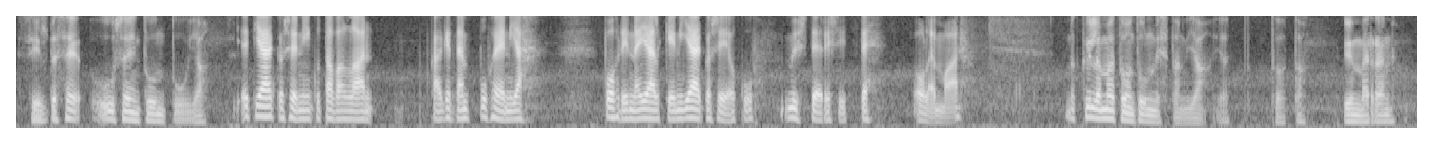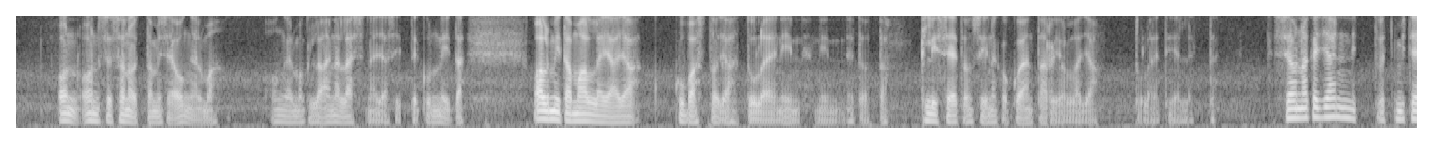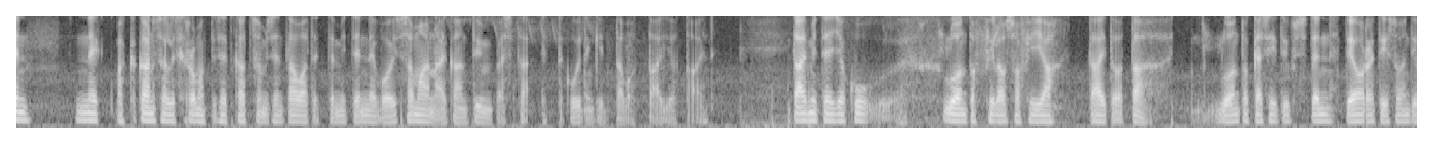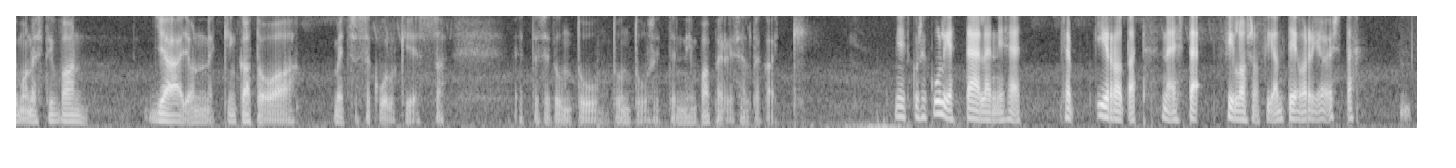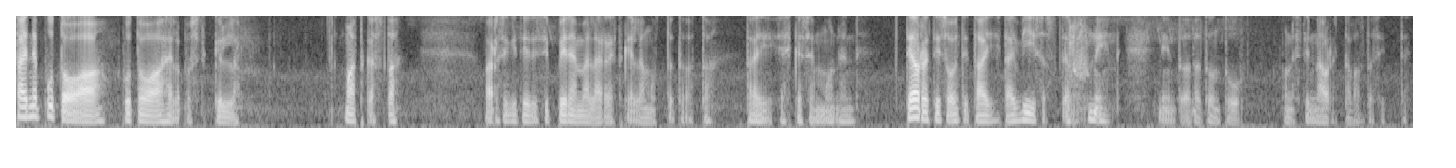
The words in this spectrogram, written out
Siltä se usein tuntuu. Ja... Et jääkö se niin kuin tavallaan kaiken tämän puheen ja pohdinnan jälkeen, niin jääkö se joku mysteeri sitten olemaan? No kyllä mä tuon tunnistan ja, ja tuota, ymmärrän. On, on se sanoittamisen ongelma, ongelma kyllä aina läsnä ja sitten kun niitä valmiita malleja ja kuvastoja tulee, niin, niin ne tuota, kliseet on siinä koko ajan tarjolla ja tulee tielle. Että se on aika jännittävä, että miten ne vaikka kansallisromanttiset katsomisen tavat, että miten ne voi samaan aikaan tympästä, että kuitenkin tavoittaa jotain. Tai miten joku luontofilosofia tai tuota, luontokäsitysten teoretisointi monesti vaan jää jonnekin, katoaa metsässä kulkiessa, että se tuntuu, tuntuu sitten niin paperiselta kaikki. Niin, kun sä kuljet täällä, niin sä, sä irrotat näistä filosofian teorioista tai ne putoaa, putoaa helposti kyllä matkasta, varsinkin tietysti pidemmällä retkellä, mutta tuota, tai ehkä semmoinen teoretisointi tai, tai viisastelu, niin, niin tuota, tuntuu monesti naurittavalta sitten.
